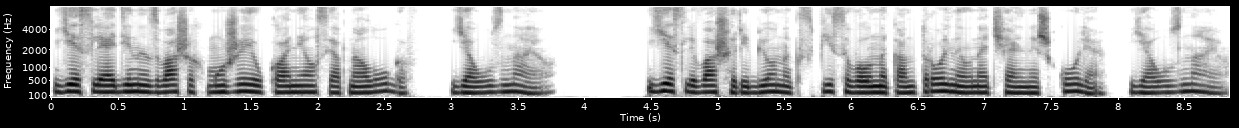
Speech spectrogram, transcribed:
Если один из ваших мужей уклонялся от налогов, я узнаю. Если ваш ребенок списывал на контрольной в начальной школе, я узнаю.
